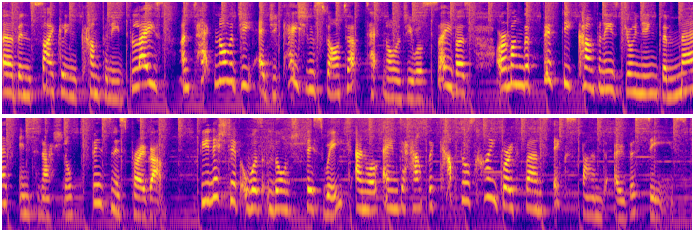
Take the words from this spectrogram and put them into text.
urban cycling company Blaze and technology education startup Technology Will Save Us are among the 50 companies joining the Mayor's International Business Programme. The initiative was launched this week and will aim to help the capital's high-growth firms expand overseas.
